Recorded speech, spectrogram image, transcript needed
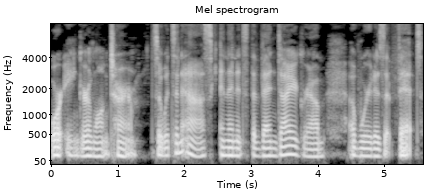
or anger long term. So it's an ask, and then it's the Venn diagram of where does it fit.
